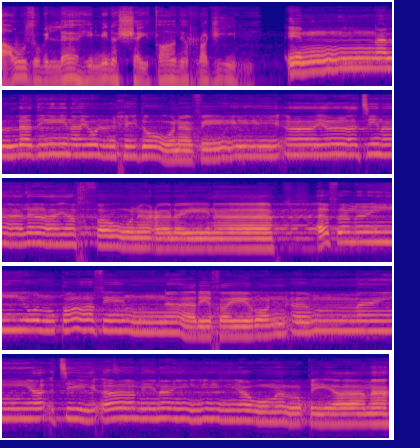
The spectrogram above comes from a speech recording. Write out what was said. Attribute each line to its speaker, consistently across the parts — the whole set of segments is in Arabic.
Speaker 1: أعوذ بالله من الشيطان الرجيم.
Speaker 2: إن الذين يلحدون في آياتنا لا يخفون علينا. أفمن يلقى في النار خير أم من يأتي آمنا يوم القيامة؟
